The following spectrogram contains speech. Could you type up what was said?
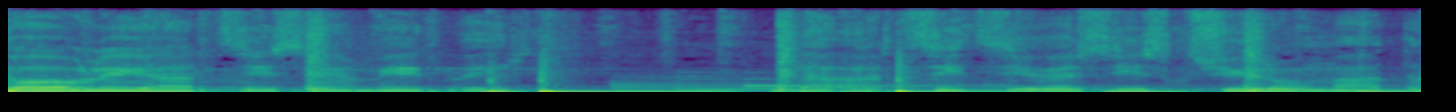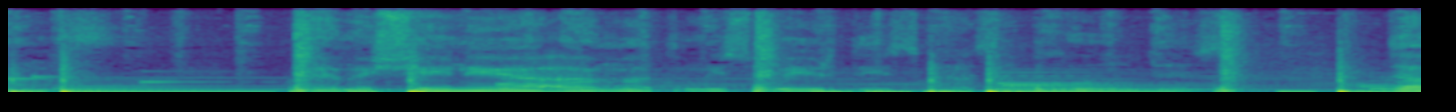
თოვლი არც ისე მიგვირს და არც იცივე სისხლში რომ ატანს მე მეშინია ამათ მის ყვირდის გაზაფხულდეს და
